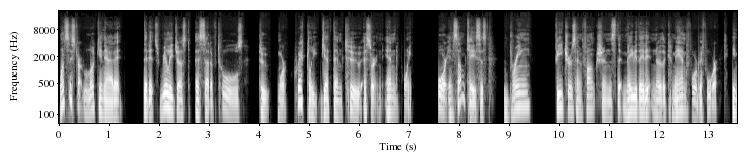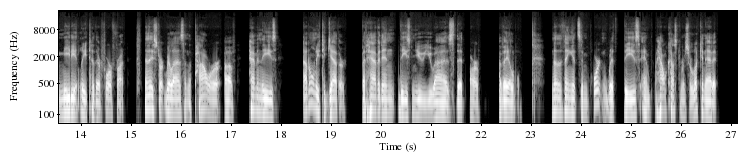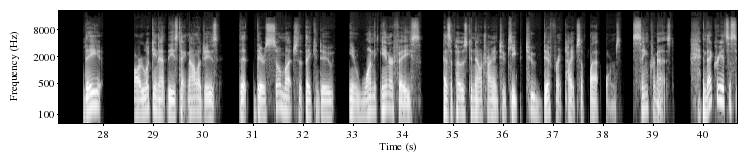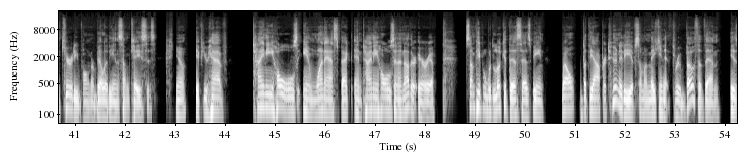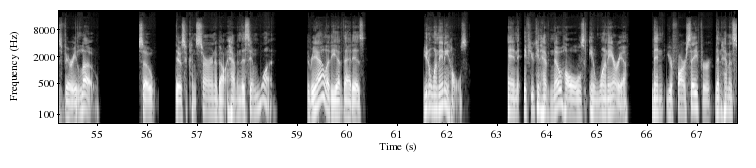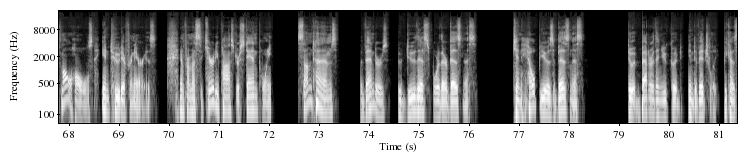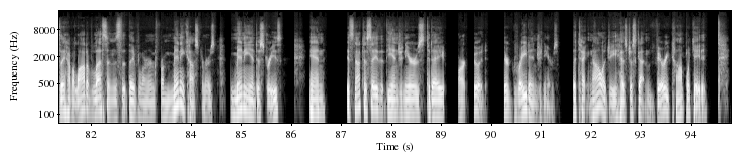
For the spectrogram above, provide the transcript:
Once they start looking at it, that it's really just a set of tools to more quickly get them to a certain endpoint, or in some cases, bring features and functions that maybe they didn't know the command for before immediately to their forefront. Then they start realizing the power of having these not only together, but have it in these new UIs that are available. Another thing that's important with these and how customers are looking at it, they are looking at these technologies that there's so much that they can do in one interface as opposed to now trying to keep two different types of platforms synchronized. And that creates a security vulnerability in some cases. You know, if you have tiny holes in one aspect and tiny holes in another area, some people would look at this as being, well, but the opportunity of someone making it through both of them is very low. So there's a concern about having this in one. The reality of that is you don't want any holes. And if you can have no holes in one area, then you're far safer than having small holes in two different areas. And from a security posture standpoint, sometimes vendors who do this for their business can help you as a business do it better than you could individually because they have a lot of lessons that they've learned from many customers, many industries. And it's not to say that the engineers today aren't good, they're great engineers. The technology has just gotten very complicated.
